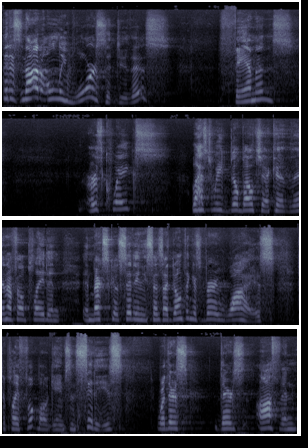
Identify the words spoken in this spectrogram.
that it's not only wars that do this, famines, earthquakes. Last week, Bill Belichick, the NFL played in, in Mexico City, and he says, I don't think it's very wise to play football games in cities where there's, there's often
